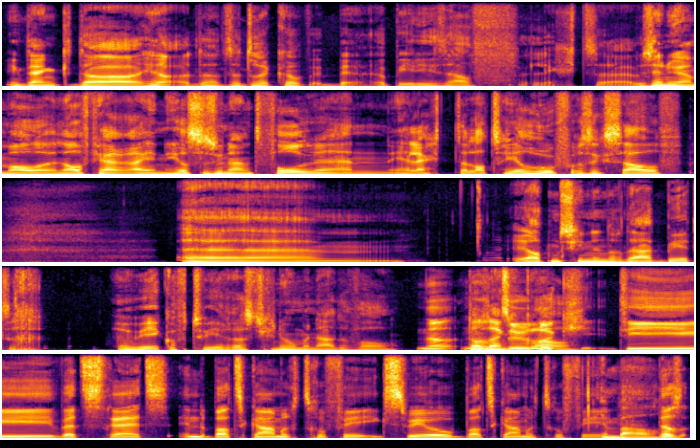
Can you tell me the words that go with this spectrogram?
ik denk dat, heel, dat de druk op, op Eli zelf ligt. Eh, we zijn nu hem al een half jaar, een heel seizoen aan het volgen en hij legt de lat heel hoog voor zichzelf. Ehm hij had misschien inderdaad beter een week of twee rust genomen na de val. Dat natuurlijk, die wedstrijd in de badkamer trofee, X2O badkamer trofee. In Baal. Dat,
